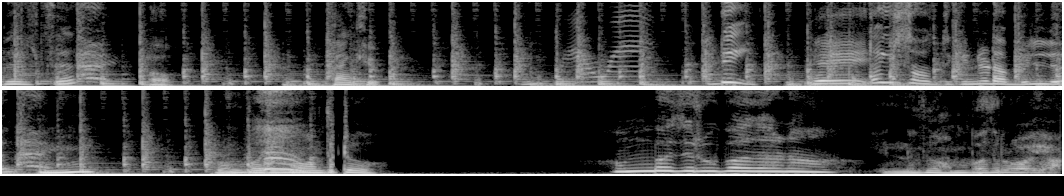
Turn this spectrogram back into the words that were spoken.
bill sir oh thank you டி ஹே தயிர் சாதத்துக்கு என்னடா பில்லு ரொம்ப அதிகமாக வந்துட்டோ? ஐம்பது ரூபாய் தானா என்னது ஐம்பது ரூபாயா?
